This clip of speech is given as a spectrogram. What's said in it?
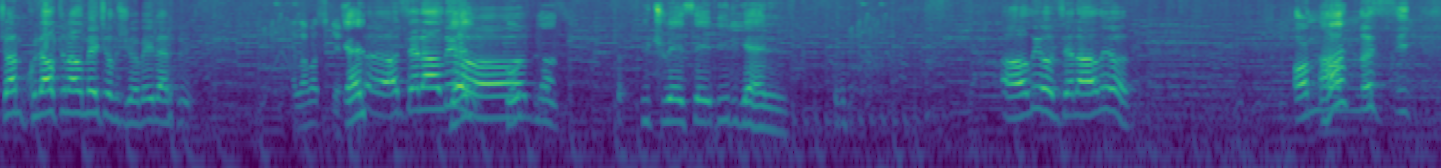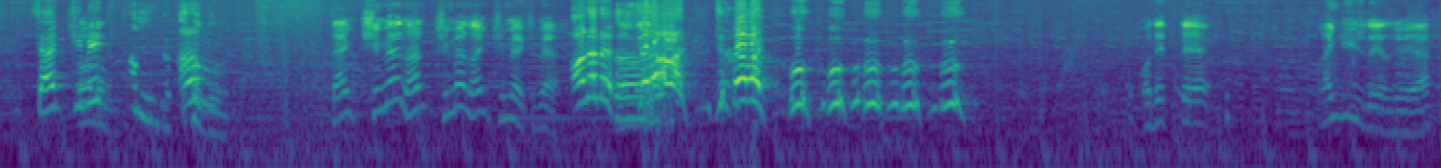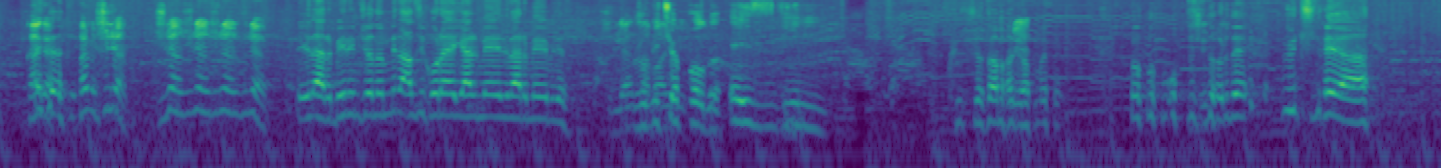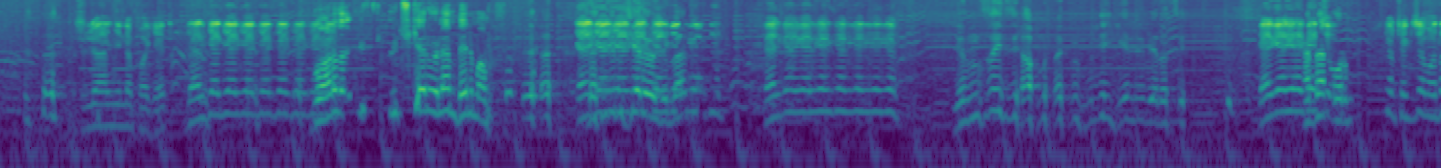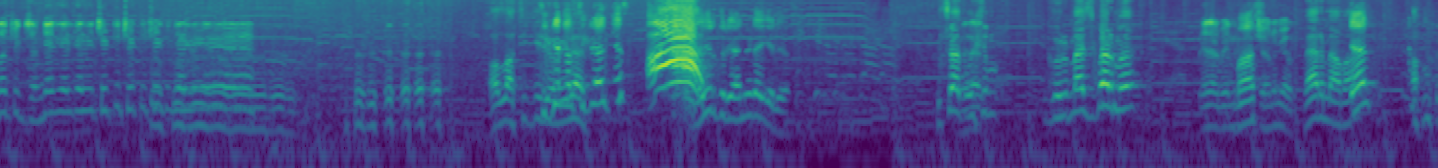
Şu an kule altına almaya çalışıyor beyler. Alamaz ki. Gel, Aa, sen gel. ağlıyorsun. Korkma. 3 vs 1 gel. Ağlıyorsun sen ağlıyorsun. Anlamlı sik. Sen kimin Oğlum, Sen kime lan? Kime lan? Kime kime? ananı? Aa. Cana bak. Cana bak. Uh, uh, uh, uh, uh. Odette hangi yüzle yazıyor ya? Kanka, kanka Julian. Julian, Julian, Julian, Julian. Beyler benim canım birazcık oraya gelmeye el vermeyebilir. Julian Ruby çöp oldu. Ezdin. Şuna bak Julian. amına. 34'e 3 ne ya? Julian yine paket. Gel gel gel gel gel gel gel. Bu arada 3 3 kere ölen benim ama. gel ben gel de gel bir gel kere gel öldüm gel lan. gel gel. Gel gel gel gel gel gel gel gel. Yanınızdayız ya amına. koyayım. Bu ne gelir bir yaratıyor. Gel gel gel gel. ben Çek- orm Çekeceğim, çekeceğim adam çekeceğim. Gel gel gel gel çektim çektim çektim gel gel gel. Allah tik geliyor Tigrel beyler. Tigrel kes. Hayırdır ya nereye geliyor? Uçak Beyler. ultim görünmezlik var mı? Beyler benim Var. canım yok. Verme ama. Gel. Amına.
